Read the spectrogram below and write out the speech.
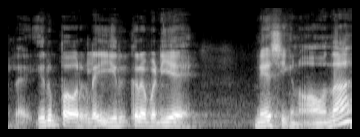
இல்லை இருப்பவர்களை இருக்கிறபடியே நேசிக்கணும். அவன் தான்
